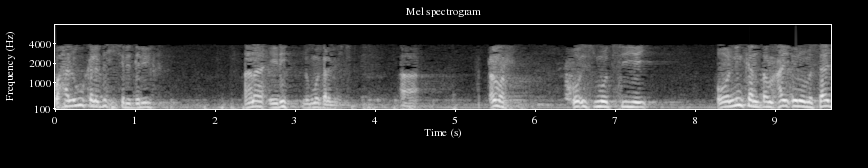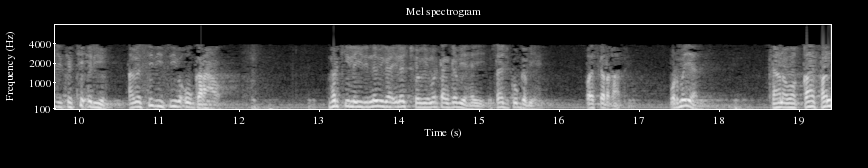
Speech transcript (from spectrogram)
waxaa lagu kala bixi jiray daliilka. Anaa idhi laguma kala bixi jiray. Cumar oo ismoodsiiyey oo ninkan damcay inuu masaajidka ka eryo ama sidiisiiba uu garaaco. Markii la yidhi nabigaa ila joogay markaan gabyahayey masaajidka u gabyahay waa iska dhaqaaqay war ma yaal kaana waqaafan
